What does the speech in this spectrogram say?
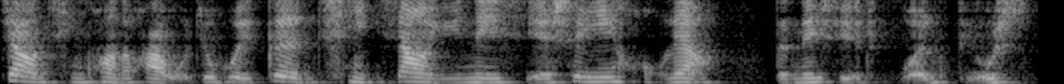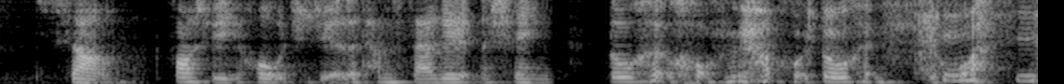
这样情况的话，我就会更倾向于那些声音洪亮的那些主播，比如像放学以后，我就觉得他们三个人的声音都很洪亮，我都很喜清欢。晰。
